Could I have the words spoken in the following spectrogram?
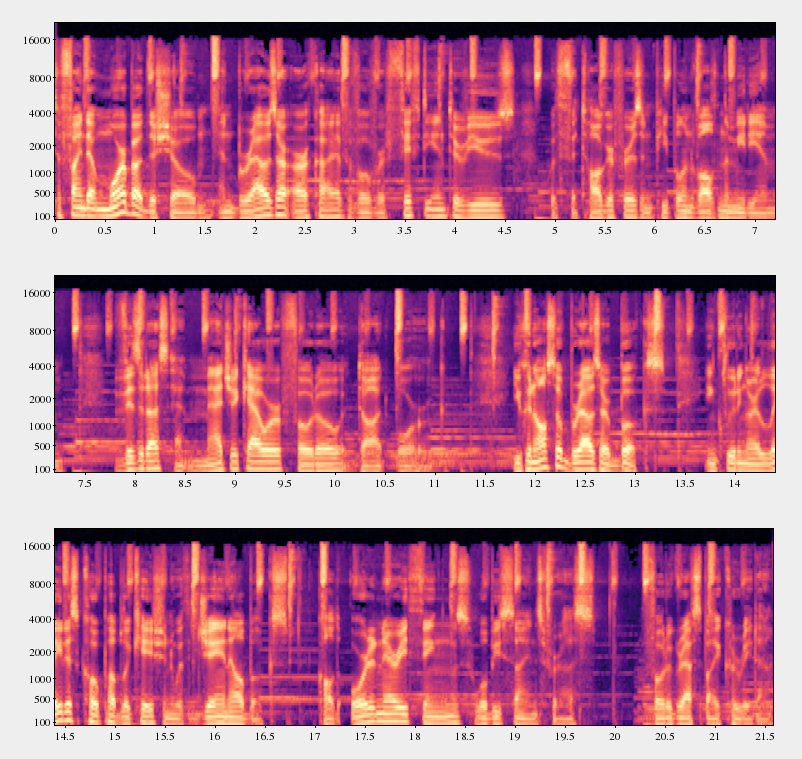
To find out more about the show and browse our archive of over 50 interviews with photographers and people involved in the medium, visit us at magichourphoto.org. You can also browse our books, including our latest co publication with J&L Books called Ordinary Things Will Be Signs for Us Photographs by Kurita.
